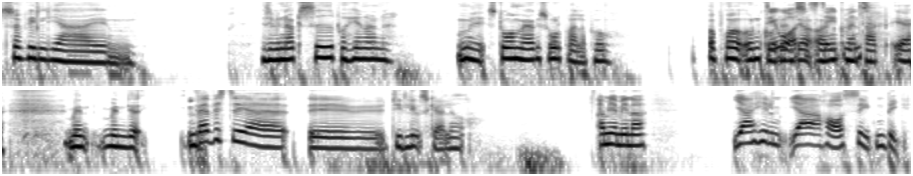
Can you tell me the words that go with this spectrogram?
så vil jeg, øhm, altså jeg vil nok sidde på hænderne med store mørke solbriller på, og prøve at undgå Det er jo den også der øjenkontakt. Ja. Men, men jeg, Hvad hvis det er øh, dit livs kærlighed? Jamen, jeg mener, jeg, er helt, jeg har også set en del.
